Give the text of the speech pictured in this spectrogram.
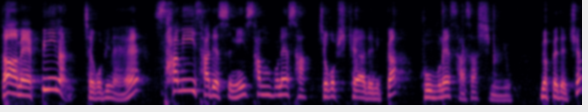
다음에 B는 제곱이네. 3이 4 됐으니 3분의 4. 제곱시켜야 되니까 9분의 4, 4, 16. 몇 배 됐죠?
